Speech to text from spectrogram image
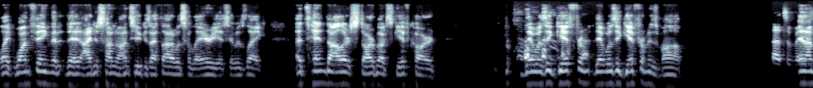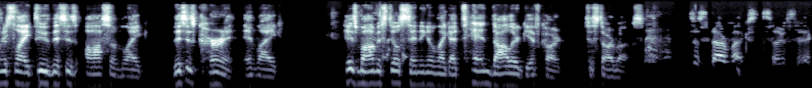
like one thing that, that I just hung on to because I thought it was hilarious. It was like a ten dollar Starbucks gift card. There was a gift from there was a gift from his mom, That's amazing. and I'm just like, dude, this is awesome. Like, this is current, and like, his mom is still sending him like a ten dollar gift card to Starbucks. to Starbucks. So sick.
